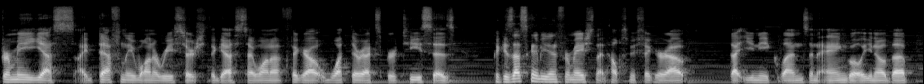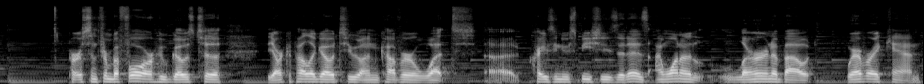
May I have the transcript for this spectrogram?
for me, yes, I definitely want to research the guest. I want to figure out what their expertise is because that's going to be information that helps me figure out that unique lens and angle. You know, the person from before who goes to the archipelago to uncover what uh, crazy new species it is. I want to learn about wherever I can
